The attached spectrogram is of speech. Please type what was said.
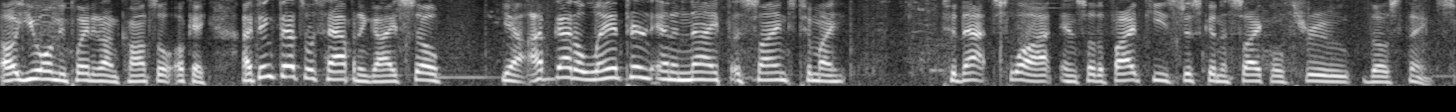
Oh, you only played it on console? Okay. I think that's what's happening, guys. So, yeah, I've got a lantern and a knife assigned to my to that slot, and so the five key is just going to cycle through those things.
